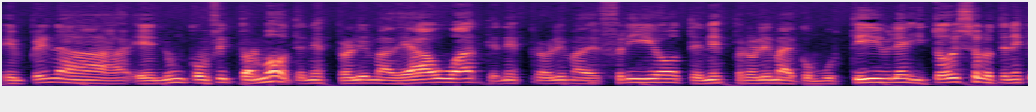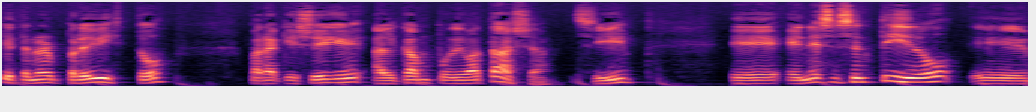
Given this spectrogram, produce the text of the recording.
en plena, en un conflicto armado tenés problema de agua, tenés problema de frío, tenés problema de combustible y todo eso lo tenés que tener previsto para que llegue al campo de batalla, ¿sí? Eh, en ese sentido, eh,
